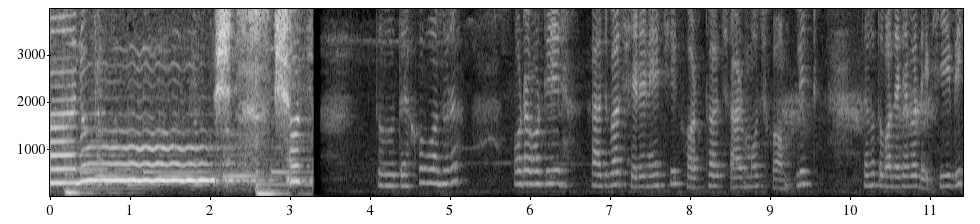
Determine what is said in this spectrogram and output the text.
মানুষ তো দেখো বন্ধুরা, মোটামুটি কাজ বাজ সেরে নিয়েছি ঘরটা ঝাড় মোছ কমপ্লিট। দেখো তোমাদেরকে একবার দেখিয়ে দিই।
